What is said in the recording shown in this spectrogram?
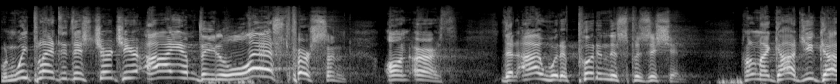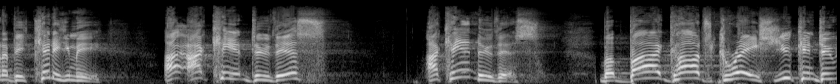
When we planted this church here, I am the last person on earth that I would have put in this position. Oh my God, you gotta be kidding me. I, I can't do this. I can't do this. But by God's grace, you can do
